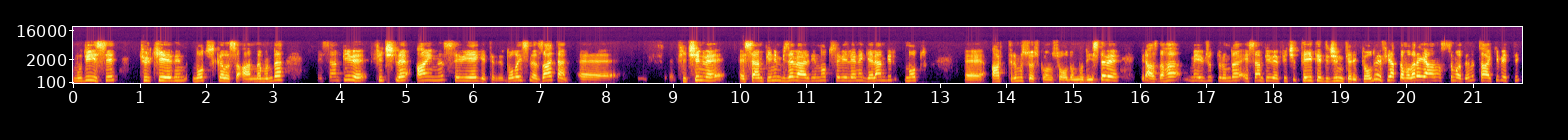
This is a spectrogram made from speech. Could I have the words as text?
Moody's'i Türkiye'nin not skalası anlamında S&P ve Fitch'le aynı seviyeye getirdi. Dolayısıyla zaten e, Fitch'in ve S&P'nin bize verdiği not seviyelerine gelen bir not e, arttırımı söz konusu oldu Moody's'te ve biraz daha mevcut durumda S&P ve Fitch'i teyit edici nitelikte oldu ve fiyatlamalara yansımadığını takip ettik.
